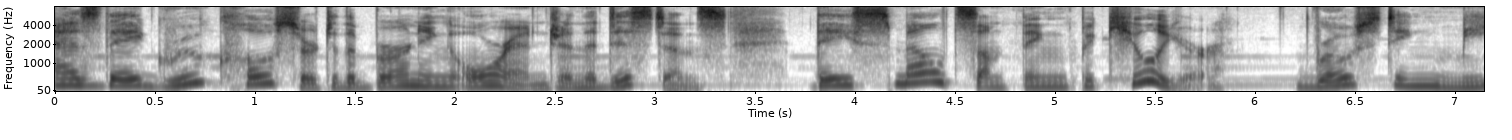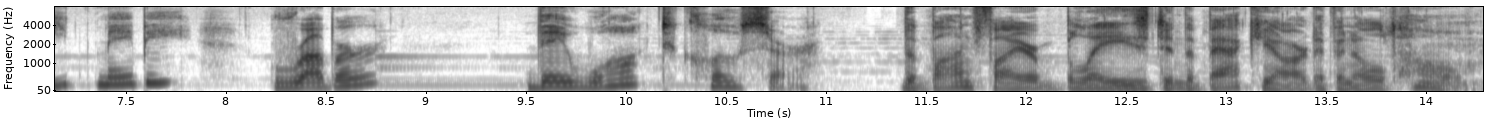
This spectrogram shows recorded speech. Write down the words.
As they grew closer to the burning orange in the distance, they smelled something peculiar. Roasting meat, maybe? Rubber? They walked closer. The bonfire blazed in the backyard of an old home,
